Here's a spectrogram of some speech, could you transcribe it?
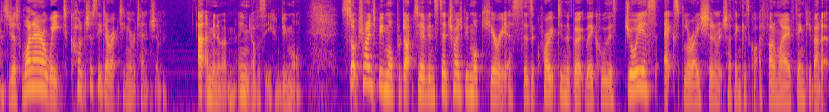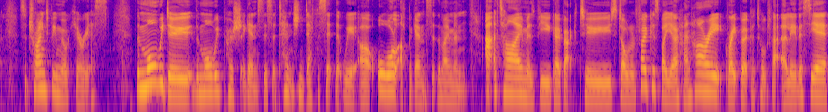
So just one hour a week to consciously directing your attention at a minimum. And obviously, you can do more. Stop trying to be more productive, instead, try to be more curious. There's a quote in the book they call this joyous exploration, which I think is quite a fun way of thinking about it. So, trying to be more curious. The more we do, the more we push against this attention deficit that we are all up against at the moment. At a time, if you go back to Stolen Focus by Johann Hari, great book I talked about earlier this year,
